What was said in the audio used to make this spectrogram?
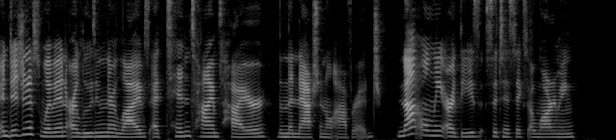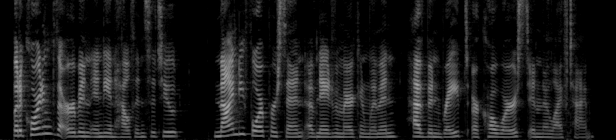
Indigenous women are losing their lives at 10 times higher than the national average. Not only are these statistics alarming, but according to the Urban Indian Health Institute, 94% of Native American women have been raped or coerced in their lifetime.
